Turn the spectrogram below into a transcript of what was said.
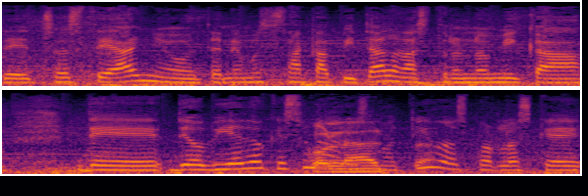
de hecho, este año tenemos esa capital gastronómica de, Oviedo, que es uno de los motivos por los que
